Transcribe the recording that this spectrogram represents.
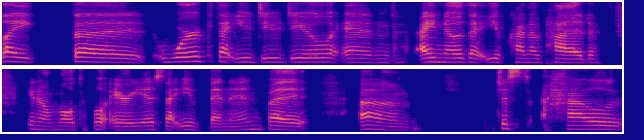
like the work that you do do and i know that you've kind of had you know multiple areas that you've been in but um just how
